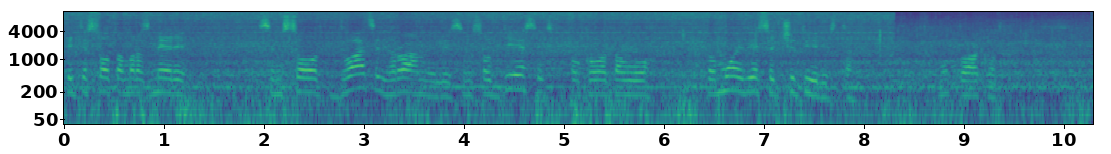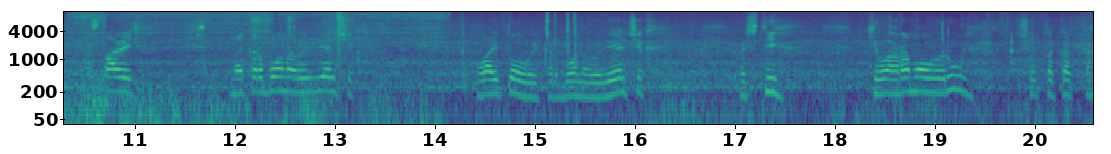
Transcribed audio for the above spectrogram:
в 500 размере 720 грамм или 710, около того, то мой весит 400. Вот так вот. Оставить на карбоновый вельчик, лайтовый карбоновый вельчик, почти килограммовый руль, что-то как-то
